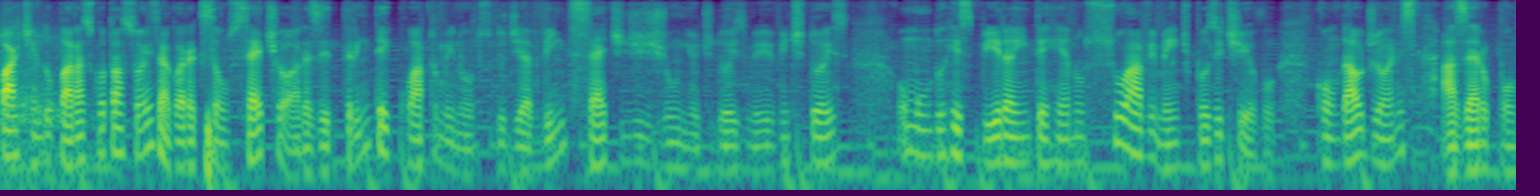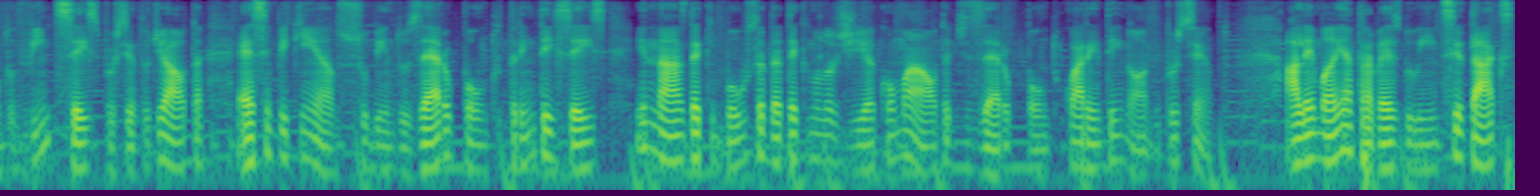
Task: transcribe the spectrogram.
Partindo para as cotações, agora que são 7 horas e 34 minutos do dia 27 de junho de 2022, o mundo respira em terreno suavemente positivo, com Dow Jones a 0,26% de alta, S&P 500 subindo 0,36% e Nasdaq Bolsa da Tecnologia com uma alta de 0,49%. A Alemanha, através do índice DAX,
